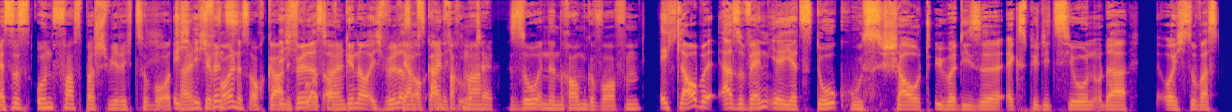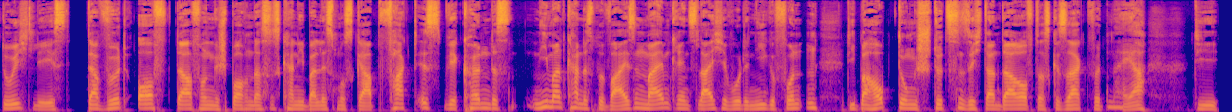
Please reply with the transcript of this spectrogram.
Es ist unfassbar schwierig zu beurteilen. Ich- ich wir wollen es auch gar ich nicht will das beurteilen. auch, genau, ich will das wir auch gar einfach nicht beurteilen. mal so in den Raum geworfen. Ich glaube, also wenn ihr jetzt Dokus schaut über diese Expedition oder euch sowas durchlest, da wird oft davon gesprochen, dass es Kannibalismus gab. Fakt ist, wir können das, niemand kann das beweisen. Malmgrens Leiche wurde nie gefunden. Die Behauptungen stützen sich dann darauf, dass gesagt wird, naja, die,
